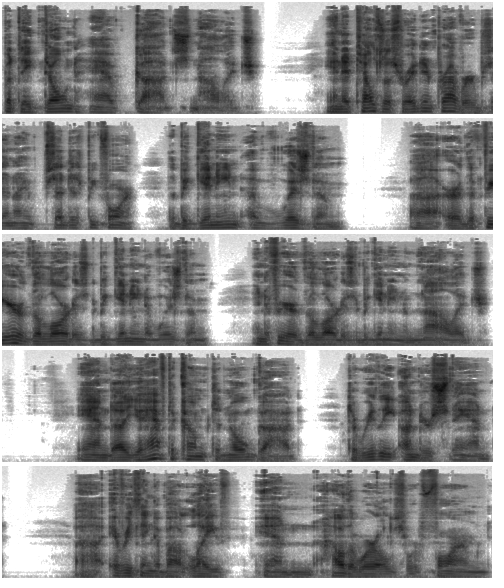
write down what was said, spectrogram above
but they don't have God's knowledge. And it tells us right in Proverbs, and I've said this before, the beginning of wisdom, uh, or the fear of the Lord is the beginning of wisdom, and the fear of the Lord is the beginning of knowledge. And uh, you have to come to know God to really understand uh, everything about life and how the worlds were formed.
